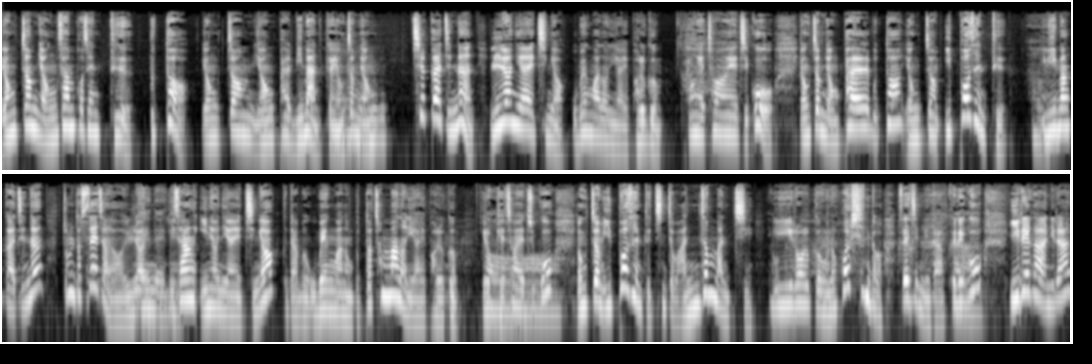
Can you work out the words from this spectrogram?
0.03%부터 0.08 미만, 그러니까 음. 0.07까지는 1년 이하의 징역, 500만 원 이하의 벌금 형에 처해지고 0.08부터 0.2% 미만까지는 좀 더 세져요. 1년 음. 네네네. 이상 2년 이하의 징역, 그다음에 500만 원부터 1000만 원 이하의 벌금 이렇게 어. 처해지고 0.2% 진짜 완전 많지. 이럴 경우는 훨씬 더 세집니다. 그리고 아. 일 1회가 아니라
